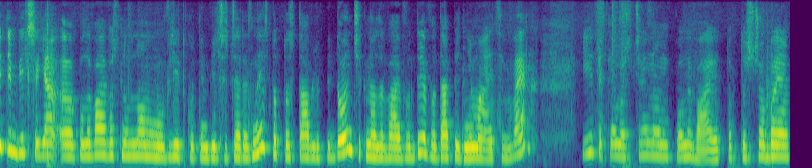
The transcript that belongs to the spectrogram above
Ну і тим більше я е, поливаю в основному влітку, тим більше через низ, тобто ставлю піддончик, наливаю води, вода піднімається вверх і таким чином поливаю. Тобто, щоб е,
